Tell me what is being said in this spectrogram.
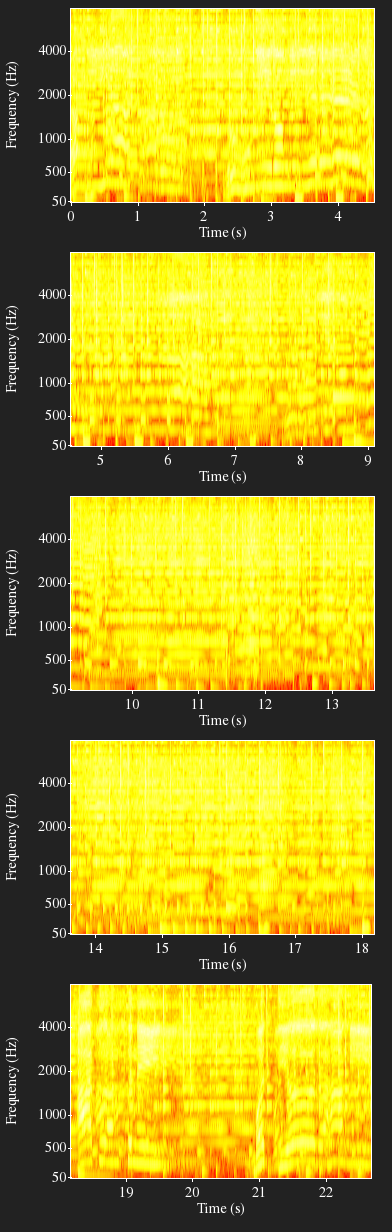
રમિયા તારો રોમે રોમે રે મધ્ય રહાની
